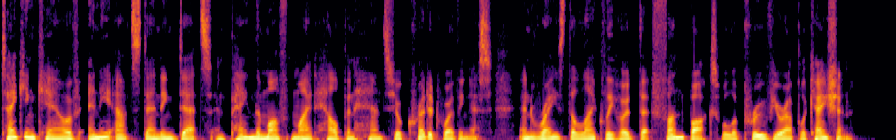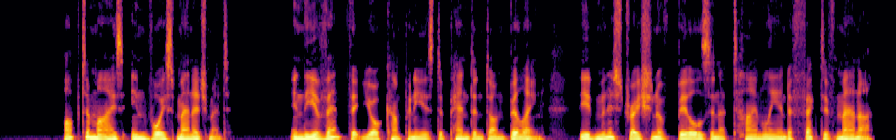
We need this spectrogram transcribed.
Taking care of any outstanding debts and paying them off might help enhance your creditworthiness and raise the likelihood that Fundbox will approve your application. Optimize invoice management. In the event that your company is dependent on billing, the administration of bills in a timely and effective manner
